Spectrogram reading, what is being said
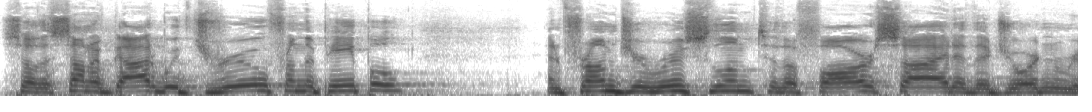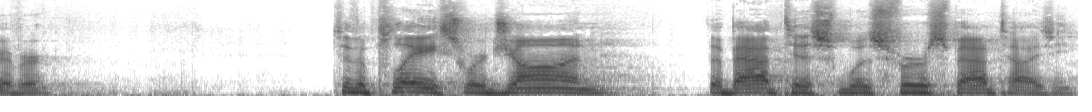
So the Son of God withdrew from the people and from Jerusalem to the far side of the Jordan River to the place where John the Baptist was first baptizing.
